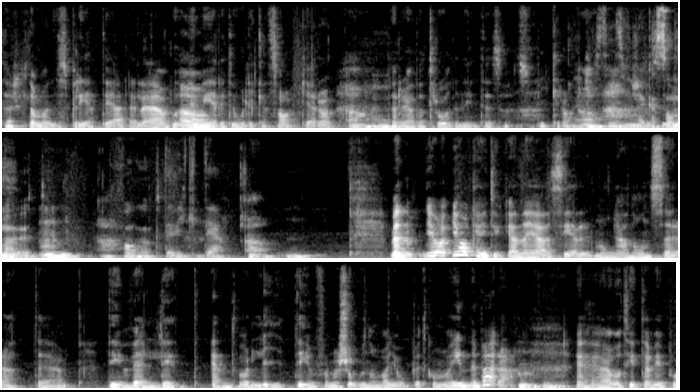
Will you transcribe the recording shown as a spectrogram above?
Särskilt om man är spretigare eller har hunnit Ja. med lite olika saker och. Mm. den röda tråden inte är så spikrak. Ja. precis. Försöka Mm. sålla ut och Mm. fånga upp det viktiga. Ja. Mm. Men jag, jag kan ju tycka när jag ser många annonser att eh, det är väldigt ändå lite information om vad jobbet kommer att innebära. Mm. Och tittar vi på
